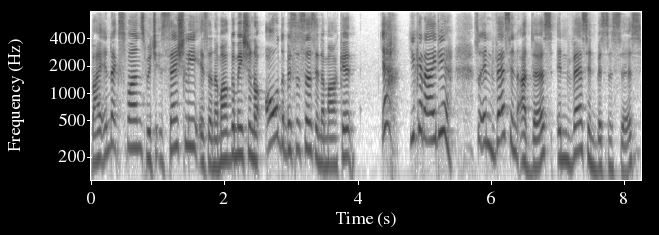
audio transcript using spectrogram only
buy index funds, which essentially is an amalgamation of all the businesses in the market. Yeah, you get the idea. So invest in others, invest in businesses,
